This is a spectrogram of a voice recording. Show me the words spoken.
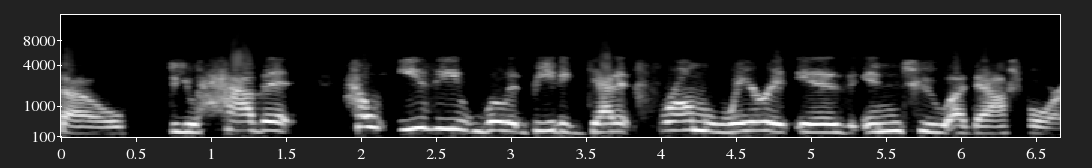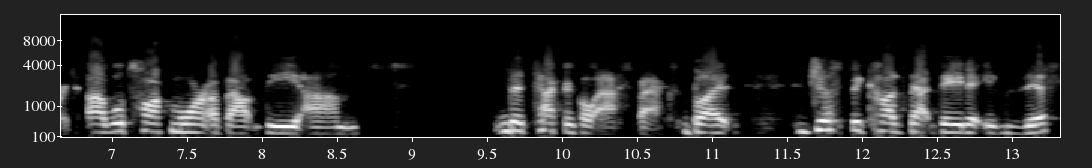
So do you have it how easy will it be to get it from where it is into a dashboard? Uh, we'll talk more about the, um, the technical aspects, but just because that data exists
